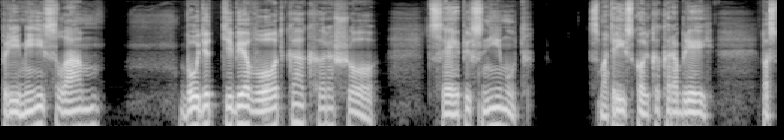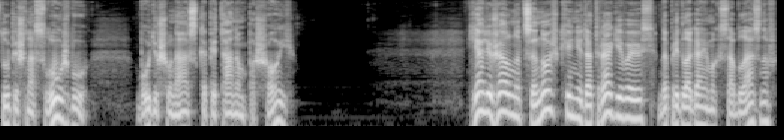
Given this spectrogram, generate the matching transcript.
«Прими ислам!» Будет тебе вот как хорошо. Цепи снимут. Смотри, сколько кораблей. Поступишь на службу, будешь у нас капитаном Пашой. Я лежал на циновке, не дотрагиваясь до предлагаемых соблазнов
